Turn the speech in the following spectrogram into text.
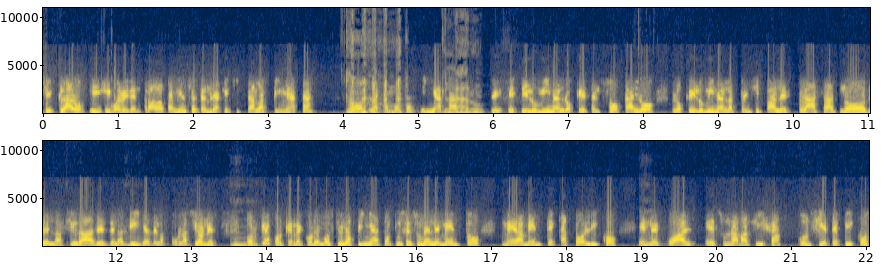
Sí, claro. Y, y, bueno, y de entrada también se tendría que quitar las piñatas, ¿no? Las famosas piñatas que, iluminan lo que es el zócalo, lo que iluminan las principales plazas, ¿no? De las ciudades, de las villas, de las poblaciones. ¿Por qué? Porque recordemos que una piñata, pues es un elemento meramente católico en el cual es una vasija con siete picos,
